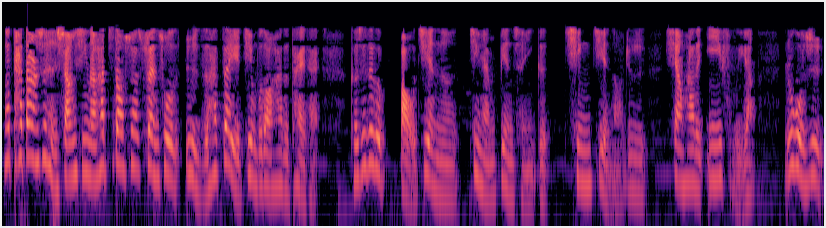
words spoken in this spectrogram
那他当然是很伤心了。他知道算算错日子，他再也见不到他的太太。可是这个宝剑呢，竟然变成一个轻剑啊，就是像他的衣服一样。如果是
